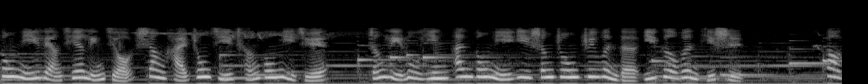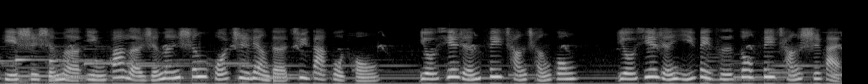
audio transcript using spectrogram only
东尼两千零九上海终极成功秘诀整理录音。安东尼一生中追问的一个问题是：到底是什么引发了人们生活质量的巨大不同？有些人非常成功，有些人一辈子都非常失败。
